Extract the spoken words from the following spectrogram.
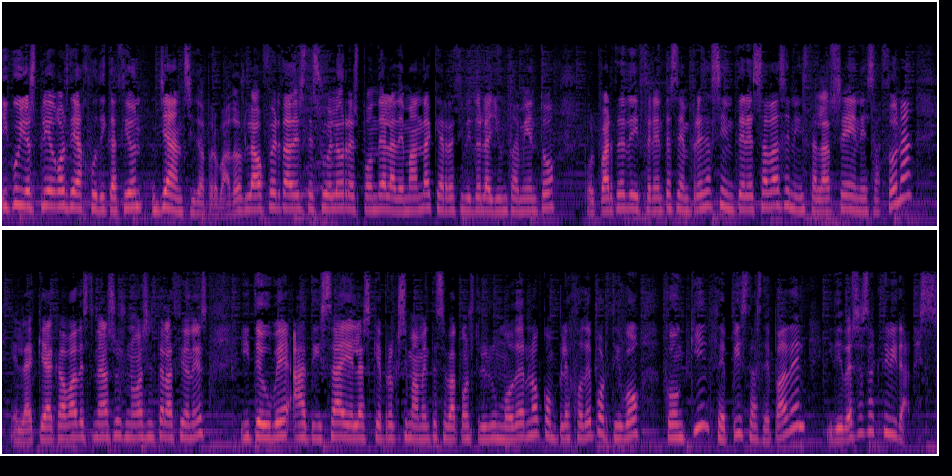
y cuyos pliegos de adjudicación ya han sido aprobados. La oferta de este suelo responde a la demanda que ha recibido el Ayuntamiento por parte de diferentes empresas interesadas en instalarse en esa zona en la que acaba de destinar sus nuevas instalaciones ITV Atis en las que próximamente se va a construir un moderno complejo deportivo con 15 pistas de pádel y diversas actividades.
